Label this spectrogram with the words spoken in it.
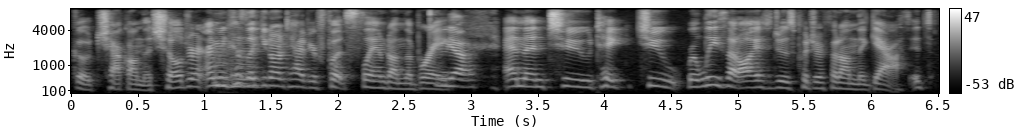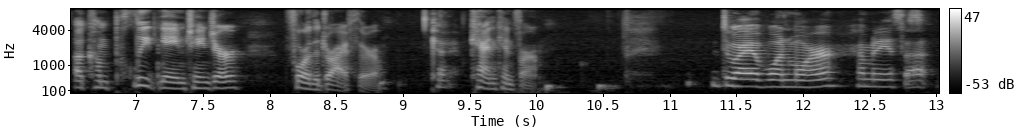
go check on the children. I mean, because like you don't have to have your foot slammed on the brake. Yeah. And then to take to release that, all you have to do is put your foot on the gas. It's a complete game changer for the drive through. okay. Can confirm. Do I have one more? How many is that?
